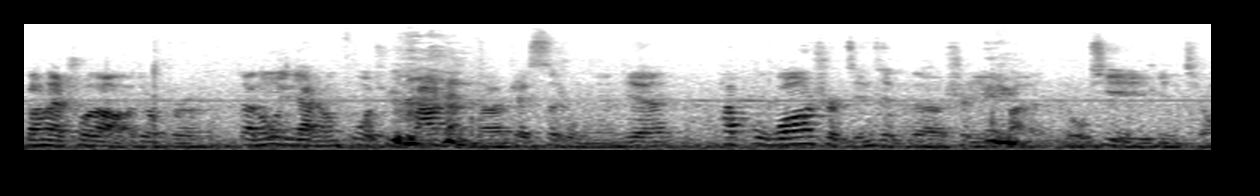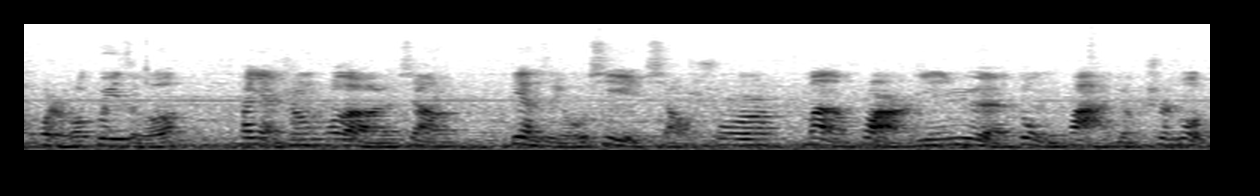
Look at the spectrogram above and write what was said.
刚才说到了，就是在《龙与地下城》过去发展的这四十五年间，它不光是仅仅的是一款游戏引擎或者说规则，它衍生出了像电子游戏、小说、漫画、音乐、动画、影视作品。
